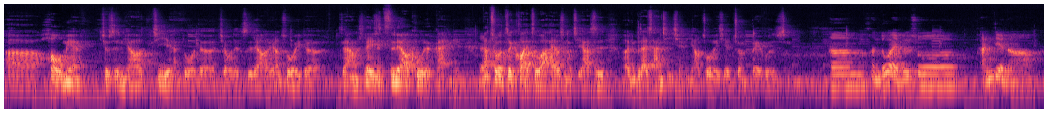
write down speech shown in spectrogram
呃后面。就是你要记很多的酒的资料，要做一个这样类似资料库的概念。那除了这块之外，还有什么其他是呃你不在餐期前你要做的一些准备或者是什么？嗯，很多哎、欸，比如说盘点啊，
